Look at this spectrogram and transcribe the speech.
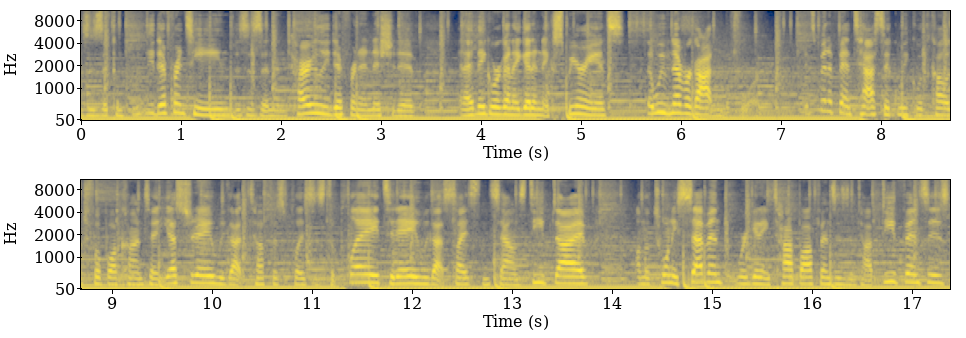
This is a completely different team. This is an entirely different initiative. And I think we're going to get an experience that we've never gotten before. It's been a fantastic week with college football content. Yesterday, we got toughest places to play. Today, we got Sights and Sounds deep dive. On the 27th, we're getting top offenses and top defenses.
